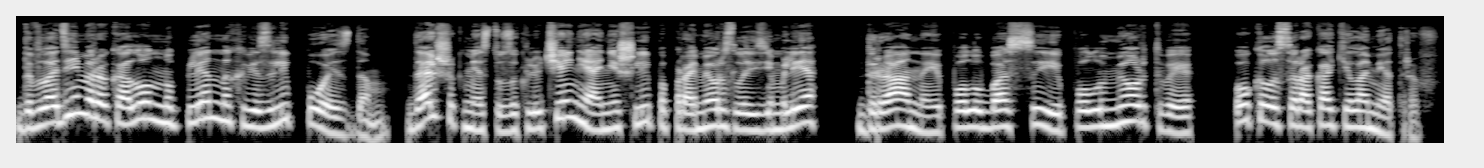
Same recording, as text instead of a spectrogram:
До Владимира колонну пленных везли поездом. Дальше к месту заключения они шли по промерзлой земле, драные, полубосые, полумертвые, около 40 километров.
